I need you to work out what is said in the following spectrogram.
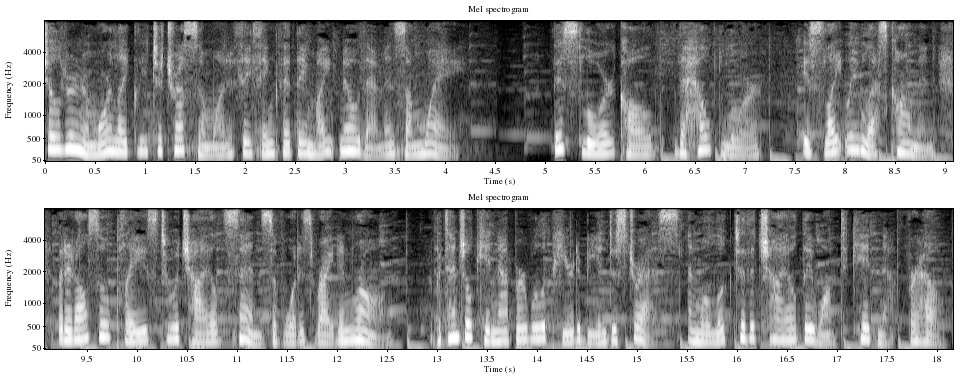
Children are more likely to trust someone if they think that they might know them in some way. This lure, called the help lure, is slightly less common, but it also plays to a child's sense of what is right and wrong. A potential kidnapper will appear to be in distress and will look to the child they want to kidnap for help.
